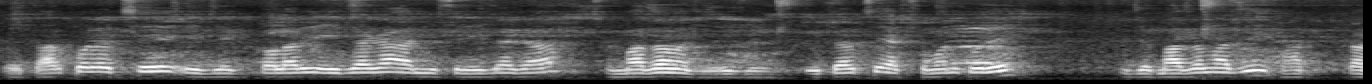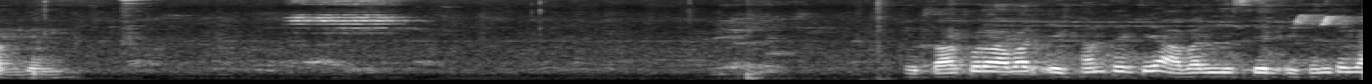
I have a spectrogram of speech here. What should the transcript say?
তো তারপর হচ্ছে এই যে কলারের এই জায়গা আর নিচের এই জায়গা মাঝামাঝি, এই যে এটা হচ্ছে এক সমান করে যে মাঝামাঝি ঘাট কাটবেন। তো তারপর আবার এখান থেকে আবার নিচের, এখান থেকে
